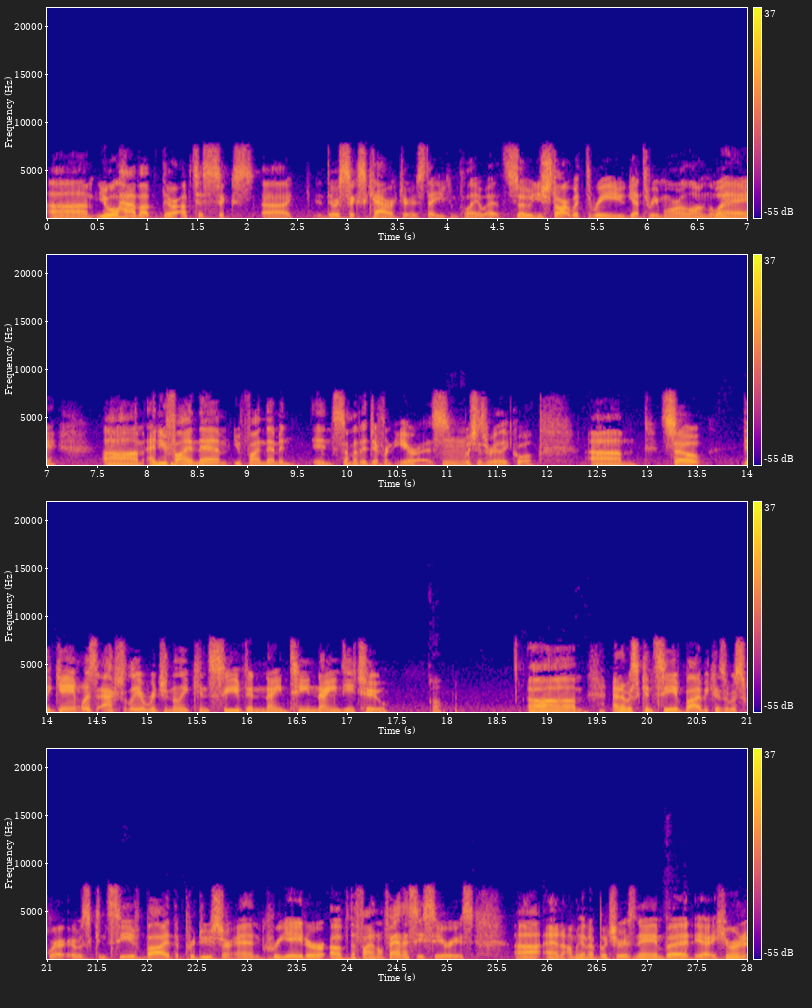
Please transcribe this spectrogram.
um, you will have up there are up to six. Uh, there are six characters that you can play with. So you start with three, you get three more along the way, um, and you find them you find them in, in some of the different eras, which is really cool. Um, so the game was actually originally conceived in 1992. Oh. Um, and it was conceived by because it was Square. It was conceived by the producer and creator of the Final Fantasy series, uh, and I'm going to butcher his name, but yeah, Hiro-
